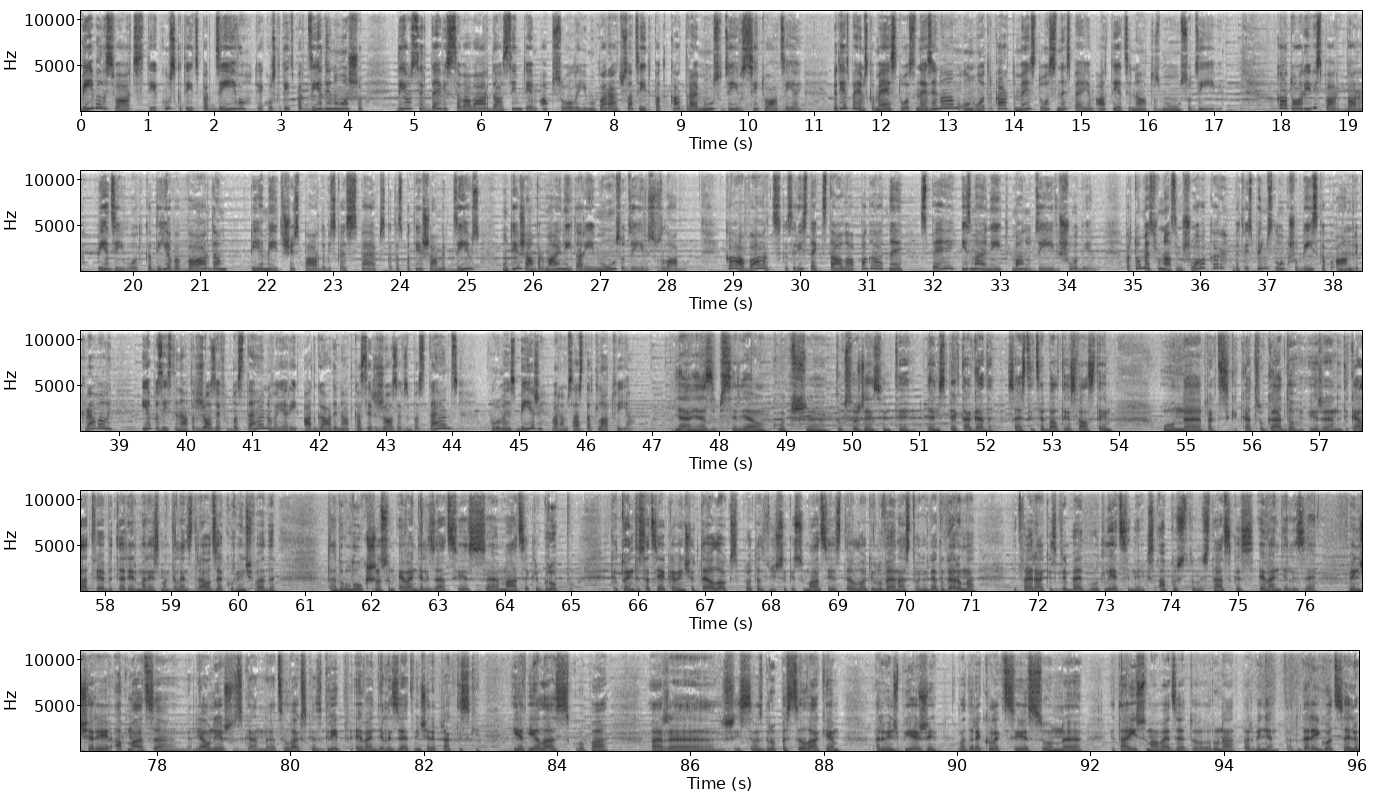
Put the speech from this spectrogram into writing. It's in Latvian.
Bībeles vārds tiek uzskatīts par dzīvu, tiek uzskatīts par dziedinošu. Dievs ir devis savā vārdā simtiem apsolījumu, varētu sacīt pat katrai mūsu dzīves situācijai, bet iespējams, ka mēs tos nezinām, un otrkārt, mēs tos nespējam attiecināt uz mūsu dzīvi. Kā to arī vispār var piedzīvot, ka Dieva vārdam piemīt šis pārdabiskais spēks, ka tas patiešām ir dzīves un tiešām var mainīt arī mūsu dzīves uz labu kā vārds, kas ir izteikts tālā pagātnē, spēj izmainīt manu dzīvi šodien. Par to mēs runāsim šovakar, bet vispirms lūkšu biskupu Andri Kravali iepazīstināt ar Jozefu Bastēnu vai arī atgādināt, kas ir Jozefs Bastēns, kuru mēs bieži varam sastapt Latvijā. Jā, Jāzeps ir jau kopš 1995. Eh, gada saistīts ar Baltijas valstīm. Un uh, praktiski katru gadu ir uh, ne tikai Latvija, bet arī Marijas Magdalēnas draudzē, kur viņš vada tādu lūkšanas un evanģelizācijas uh, mācekļu grupu. Kad to viņa sacīja, ka viņš ir teologs, protams, viņš saka, esmu mācījies teoloģiju Luvēnā astoņu gadu garumā, bet vairāk es gribētu būt liecinieks, apustulis, tāds, kas evanģelizē. Viņš arī apmāca gan jauniešus, gan cilvēkus, kas grib evanģelizēt. Viņš arī praktiski iet ielās kopā ar eh, šīs savas grupas cilvēkiem. Arī viņš bieži vada rekolekcijas, un, eh, ja tā īsumā vajadzētu runāt par viņa tādu garīgo ceļu,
